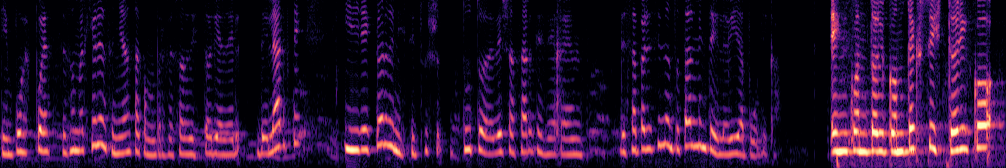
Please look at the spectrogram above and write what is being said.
Tiempo después se sumergió en la enseñanza como profesor de historia del, del arte y director del Instituto de Bellas Artes de Reims, desapareciendo totalmente de la vida pública. En cuanto al contexto histórico,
